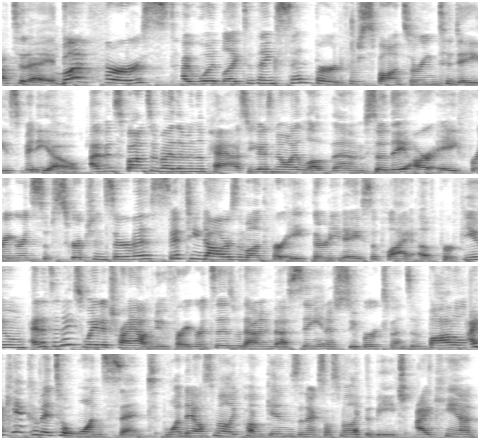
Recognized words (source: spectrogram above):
out today. But first, I would like to thank Scentbird for sponsoring today's video. I've been sponsored by them in the past. You guys know I love them. So they are a fragrance subscription service, $15 a month for a 30 day supply of perfume. And it's a nice way to try out new fragrances without investing in a super expensive bottle. I can't commit to one scent. One day I'll smell like pumpkins, the next I'll smell like the beach. I can't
